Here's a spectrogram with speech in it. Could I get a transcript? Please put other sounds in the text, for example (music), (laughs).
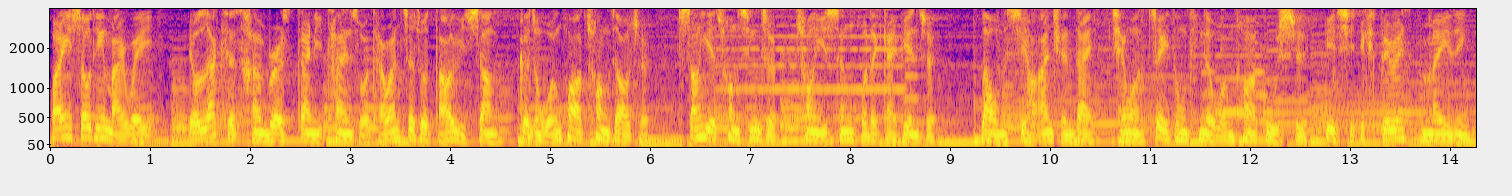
欢迎收听《My Way》，由 Lexus h u m b e r s 带你探索台湾这座岛屿上各种文化创造者、商业创新者、创意生活的改变者。让我们系好安全带，前往最动听的文化故事，一起 Experience Amazing。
